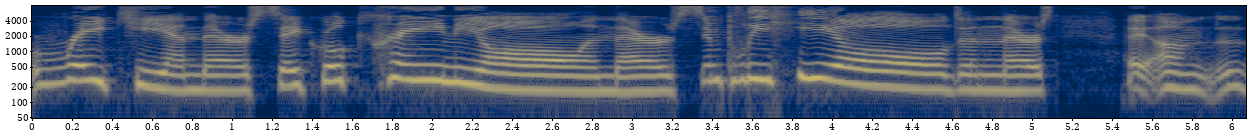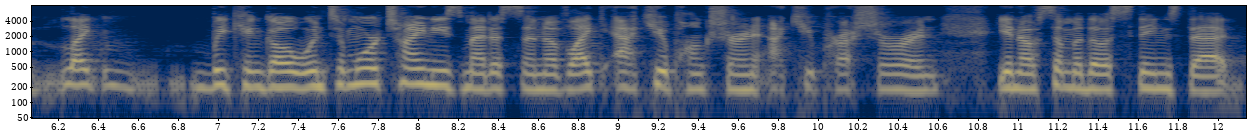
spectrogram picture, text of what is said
Reiki and there's sacral cranial and there's simply healed and there's um like we can go into more Chinese medicine of like acupuncture and acupressure and you know some of those things that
